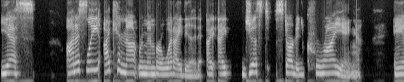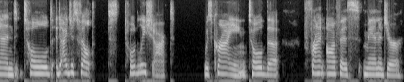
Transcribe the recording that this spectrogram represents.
Yes. Honestly, I cannot remember what I did. I, I just started crying and told, I just felt totally shocked, was crying, told the front office manager,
